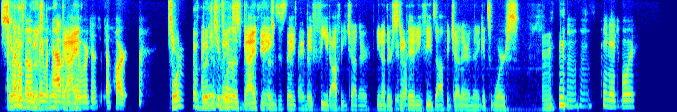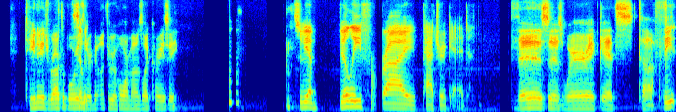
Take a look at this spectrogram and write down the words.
sort I don't know if they would more have it if they were just apart. Sort of, but I it think just it's makes one of those guy things is they they feed off each other. You know, their You know. stupidity feeds off each other, and then it gets worse. Mhm. hmm Teenage boys. Teenage rocker boys So that are going through hormones like crazy. So we have Billy, Fry, Patrick, Ed. This is where it gets tough. The,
